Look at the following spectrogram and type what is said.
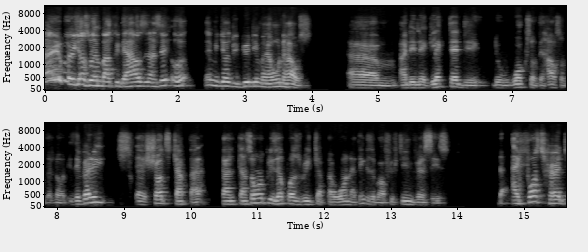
Everybody just went back to their houses and said, oh, let me just be building my own house um, and they neglected the, the works of the house of the Lord. It's a very uh, short chapter. Can, can someone please help us read chapter one? I think it's about 15 verses. I first heard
